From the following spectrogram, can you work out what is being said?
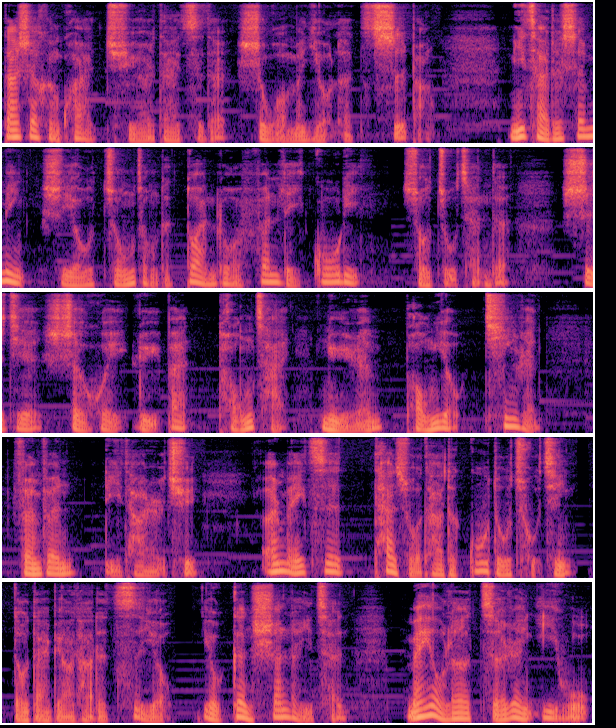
但是很快取而代之的是，我们有了翅膀。”尼采的生命是由种种的段落分离、孤立所组成的。世界、社会、旅伴、同侪、女人、朋友、亲人，纷纷离他而去，而每一次探索他的孤独处境。都代表他的自由又更深了一层，没有了责任义务，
